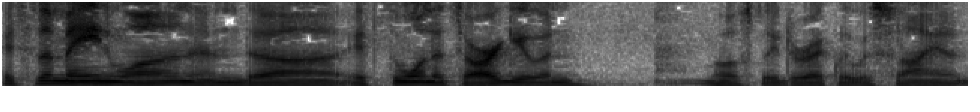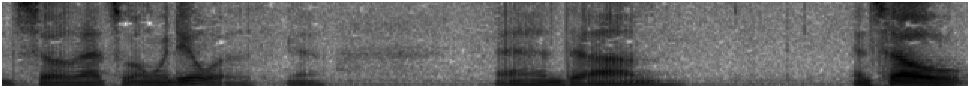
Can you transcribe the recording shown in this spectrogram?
it's the main one, and uh, it's the one that's arguing mostly directly with science. So that's the one we deal with. Yeah, and um, and so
